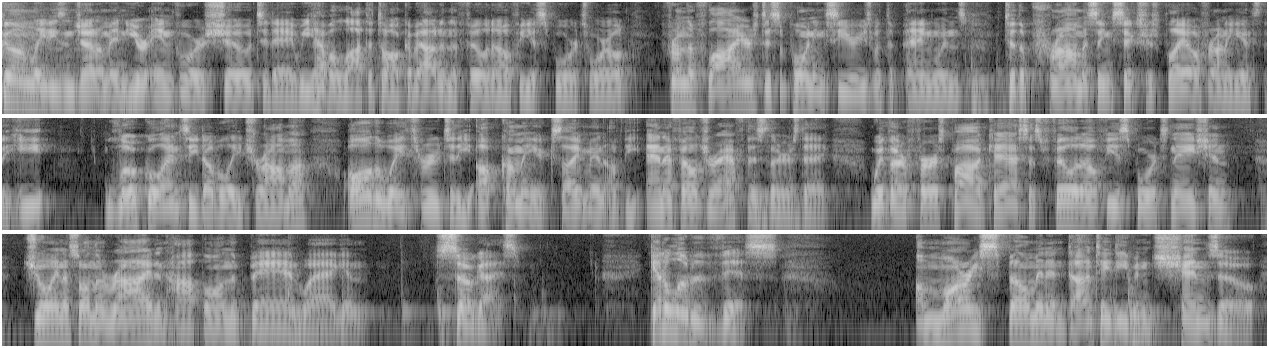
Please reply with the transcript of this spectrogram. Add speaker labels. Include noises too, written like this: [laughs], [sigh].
Speaker 1: Welcome, ladies and gentlemen. You're in for a show today. We have a lot to talk about in the Philadelphia sports world. From the Flyers' disappointing series with the Penguins to the promising Sixers playoff run against the Heat, local NCAA drama, all the way through to the upcoming excitement of the NFL draft this Thursday. With our first podcast as Philadelphia Sports Nation, join us on the ride and hop on the bandwagon. So, guys, get a load of this. Omari Spellman and Donte DiVincenzo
